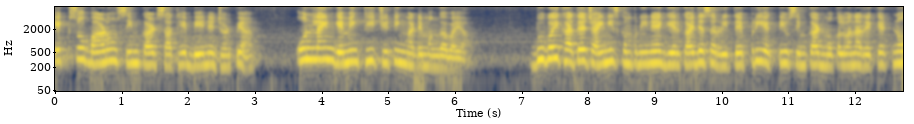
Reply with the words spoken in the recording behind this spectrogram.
એકસો બાણું સિમ કાર્ડ સાથે બેને ઝડપ્યા. ઓનલાઈન ગેમિંગથી ચીટિંગ માટે મંગાવાયા. દુબઈ ખાતે ચાઇનીઝ કંપનીને ગેરકાયદેસર રીતે પ્રી એક્ટિવ સિમ કાર્ડ મોકલવાના રેકેટનો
